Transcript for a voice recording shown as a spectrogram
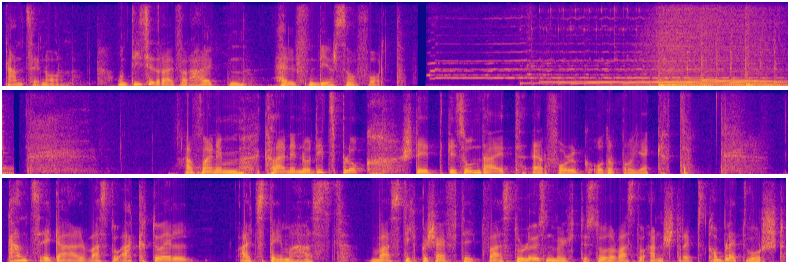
ganz enorm. Und diese drei Verhalten helfen dir sofort. Auf meinem kleinen Notizblock steht Gesundheit, Erfolg oder Projekt. Ganz egal, was du aktuell als Thema hast, was dich beschäftigt, was du lösen möchtest oder was du anstrebst. Komplett wurscht.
